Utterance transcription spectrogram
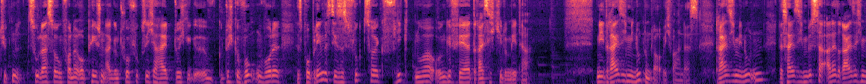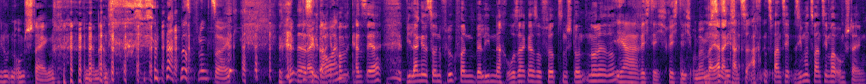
Typenzulassung von der Europäischen Agentur Flugsicherheit durchge äh, durchgewunken wurde. Das Problem ist, dieses Flugzeug fliegt nur ungefähr 30 Kilometer. Nee, 30 Minuten, glaube ich, waren das. 30 Minuten, das heißt, ich müsste alle 30 Minuten umsteigen in ein, an- in ein anderes Flugzeug. Das könnte ein bisschen Da dauern. komm- Kannst du ja, wie lange ist so ein Flug von Berlin nach Osaka? So 14 Stunden oder so? Ja, richtig, richtig. Und man Naja, dann kannst du 28, 27 Mal umsteigen.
